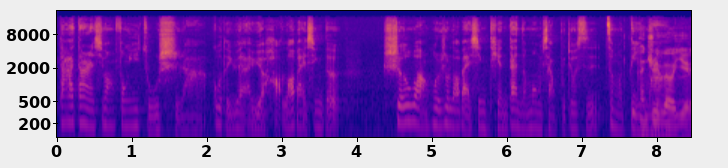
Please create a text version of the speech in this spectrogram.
大家当然希望丰衣足食啊，过得越来越好。老百姓的奢望或者说老百姓恬淡的梦想，不就是这么低吗？安居乐业，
